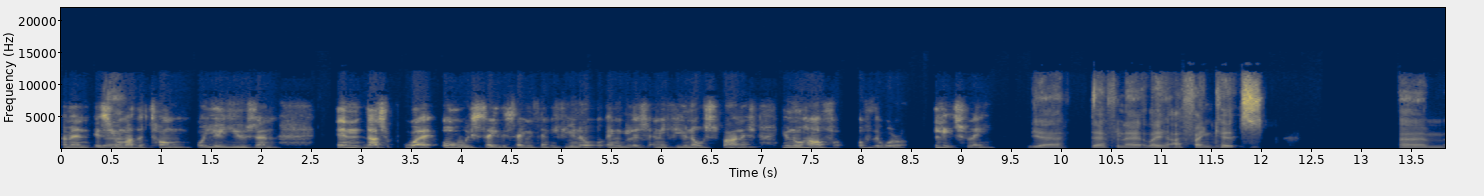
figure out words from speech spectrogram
I mean, it's yeah. your mother tongue what you're using. And that's why I always say the same thing. If you know English and if you know Spanish, you know half of the world literally. Yeah, definitely. I think it's um,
